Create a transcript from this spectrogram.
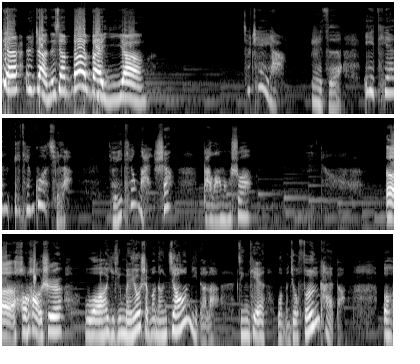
点长得像爸爸一样。就这样，日子一天一天过去了。有一天晚上，霸王龙说：“呃，很好吃，我已经没有什么能教你的了。今天我们就分开吧。”哦，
